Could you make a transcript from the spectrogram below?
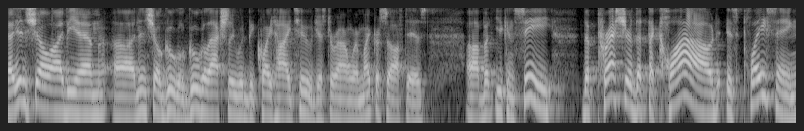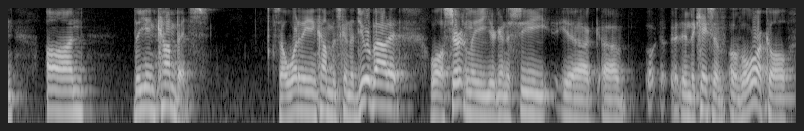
I didn't show IBM, uh, I didn't show Google. Google actually would be quite high too, just around where Microsoft is. Uh, but you can see the pressure that the cloud is placing on the incumbents. So what are the incumbents going to do about it? Well, certainly you're going to see, uh, uh, in the case of, of, Oracle,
